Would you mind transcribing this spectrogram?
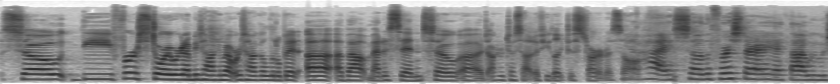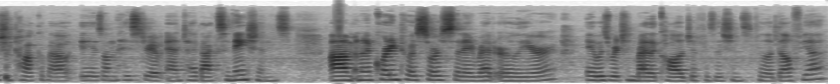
So the first story we're going to be talking about, we're talking a little bit uh, about medicine. So uh, Dr. Tostado, if you'd like to start us off. Hi. So the first story I thought we should talk about is on the history of anti-vaccinations. Um, and according to a source that I read earlier, it was written by the College of Physicians in Philadelphia.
